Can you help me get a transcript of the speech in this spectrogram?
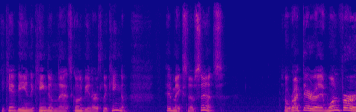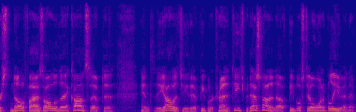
He can't be in the kingdom that's going to be an earthly kingdom. It makes no sense. So right there, that one verse nullifies all of that concept uh, and theology that people are trying to teach. But that's not enough. People still want to believe in it.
